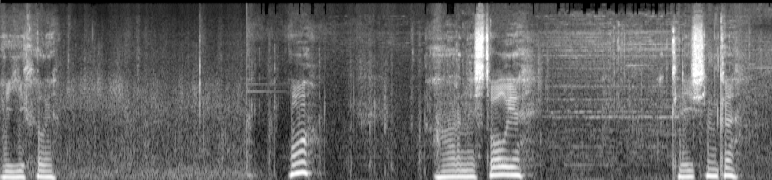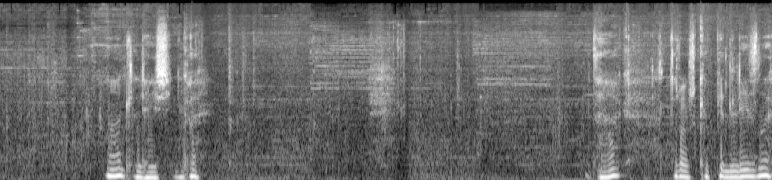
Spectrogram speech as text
Поїхали. О! Гарний ствол є. Отличненько. Отличненько. Так, трошки підлізли.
